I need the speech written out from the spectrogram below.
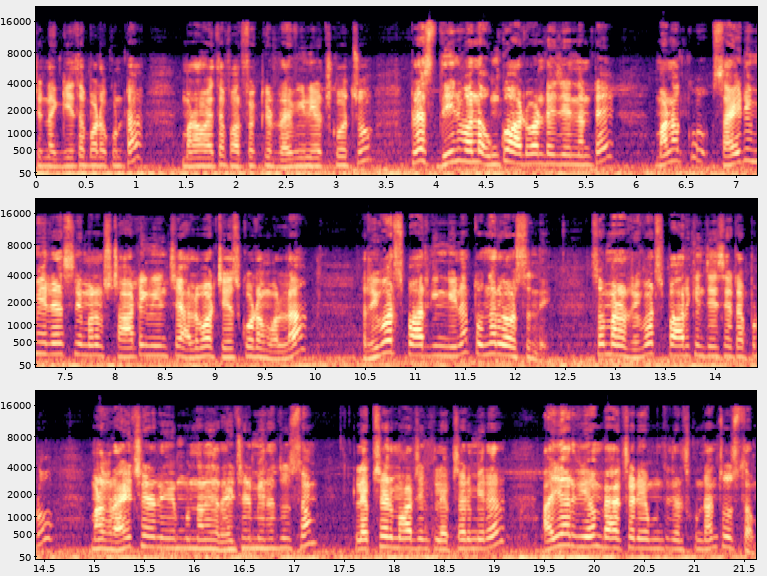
చిన్న గీత పడకుండా మనం అయితే పర్ఫెక్ట్గా డ్రైవింగ్ నేర్చుకోవచ్చు. ప్లస్ దీనివల్ల ఇంకో అడ్వాంటేజ్ ఏంటంటే మనకు సైడ్ మిర్రర్స్ని మనం స్టార్టింగ్ నుంచే అలవాటు చేసుకోవడం వల్ల రివర్స్ పార్కింగ్ అయినా తొందరగా వస్తుంది. సో మనం రివర్స్ పార్కింగ్ చేసేటప్పుడు మనకు రైట్ సైడ్ ఏముందనేది రైట్ సైడ్ మిర్రర్ చూస్తాం. లెఫ్ట్ సైడ్ మార్జిన్కి left side mirror IRVM back side ఏముందో తెలుసుకుంటాను చూస్తాం.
